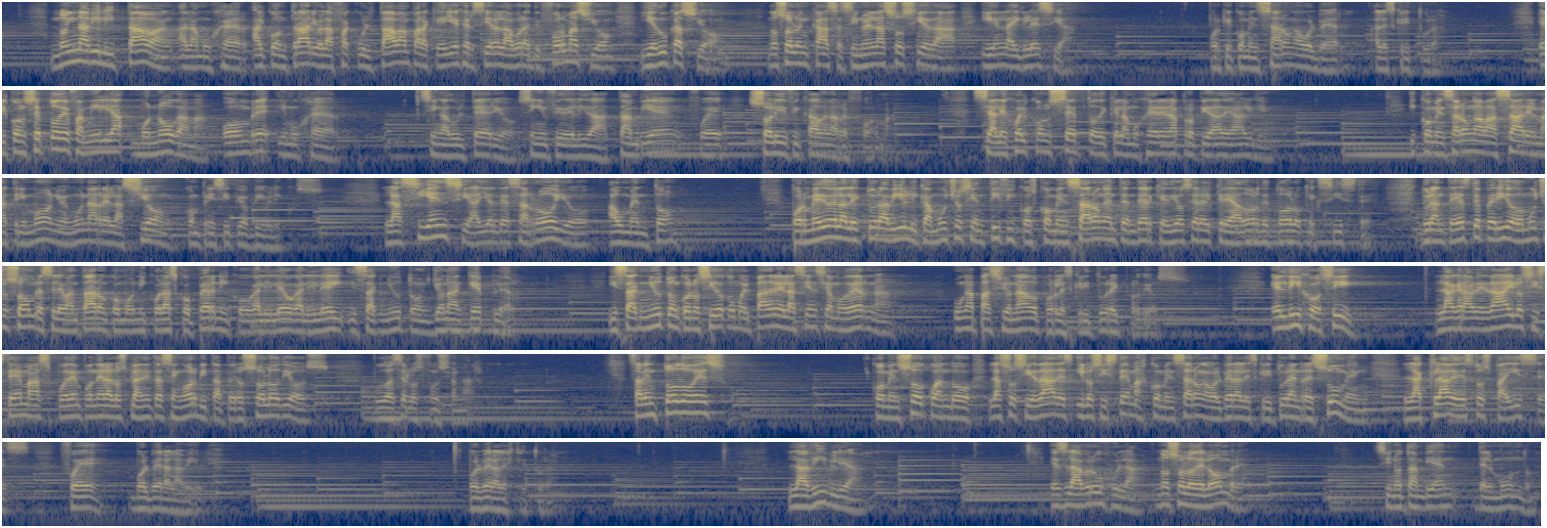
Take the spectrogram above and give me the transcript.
No inhabilitaban a la mujer, al contrario, la facultaban para que ella ejerciera labores de formación y educación, no solo en casa, sino en la sociedad y en la iglesia, porque comenzaron a volver a la escritura. El concepto de familia monógama, hombre y mujer, sin adulterio, sin infidelidad, también fue solidificado en la reforma. Se alejó el concepto de que la mujer era propiedad de alguien y comenzaron a basar el matrimonio en una relación con principios bíblicos. La ciencia y el desarrollo aumentó. Por medio de la lectura bíblica, muchos científicos comenzaron a entender que Dios era el creador de todo lo que existe durante este periodo muchos hombres se levantaron como Nicolás Copérnico, Galileo Galilei, Isaac Newton, Johann Kepler. Isaac Newton, conocido como el padre de la ciencia moderna, un apasionado por la escritura y por Dios. Él dijo, sí, la gravedad y los sistemas pueden poner a los planetas en órbita, pero solo Dios pudo hacerlos funcionar. ¿Saben? Todo eso comenzó cuando las sociedades y los sistemas comenzaron a volver a la escritura. En resumen, la clave de estos países fue volver a la Biblia. Volver a la escritura. La Biblia es la brújula no solo del hombre, sino también del mundo,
